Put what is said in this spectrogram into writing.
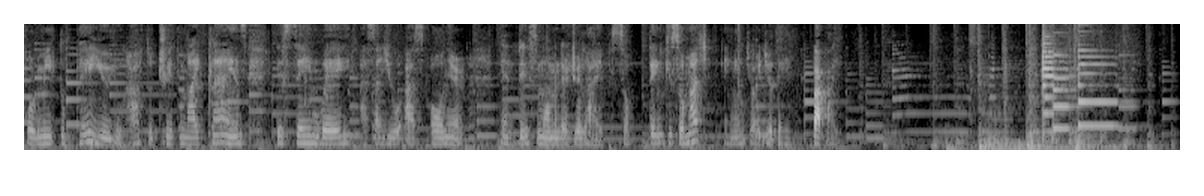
For me to pay you, you have to treat my clients the same way as you as owner in this moment of your life. So thank you so much and enjoy your day. Bye bye.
